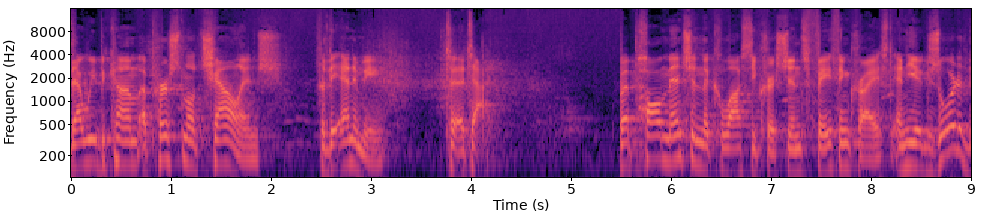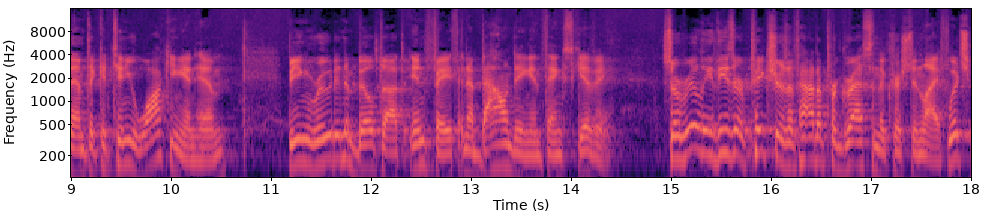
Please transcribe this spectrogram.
that we become a personal challenge for the enemy to attack. But Paul mentioned the Colossae Christians' faith in Christ, and he exhorted them to continue walking in him, being rooted and built up in faith and abounding in thanksgiving. So, really, these are pictures of how to progress in the Christian life, which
